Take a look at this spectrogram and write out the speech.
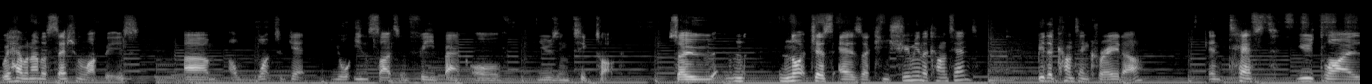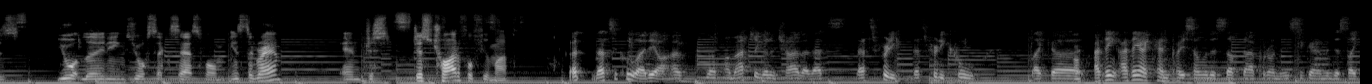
we have another session like this. Um, I want to get your insights and feedback of using TikTok. So n- not just as a consuming the content, be the content creator and test, utilize your learnings, your success from Instagram, and just just try it for a few months. That's that's a cool idea. I'm, I'm actually gonna try that. That's that's pretty that's pretty cool. Like uh, I think I think I can post some of the stuff that I put on Instagram and just like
